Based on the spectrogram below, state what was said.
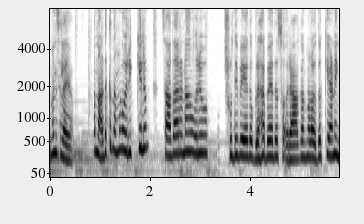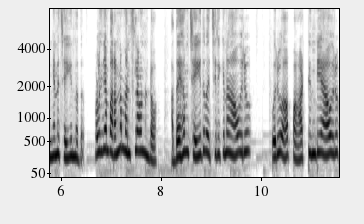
മനസ്സിലായോ? അപ്പൊ നടുക്ക് നമ്മൾ ഒരിക്കലും സാധാരണ ഒരു ശ്രുതിഭേദോ ഗ്രഹഭേദ രാഗങ്ങളോ ഇതൊക്കെയാണ് ഇങ്ങനെ ചെയ്യുന്നത്. അവൾക്ക് ഞാൻ പറഞ്ഞ മനസ്സിലാവുന്നുണ്ടോ? അദ്ദേഹം ചെയ്തു വെച്ചിരിക്കുന്ന ആ ഒരു ഒരു ആ പാട്ടിന്റെ ആ ഒരു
